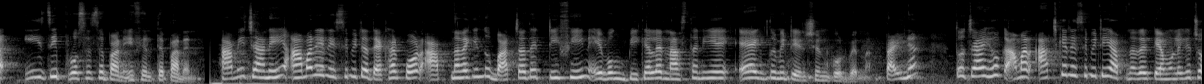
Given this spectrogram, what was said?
আপনারা ইজি প্রসেসে বানিয়ে ফেলতে পারেন। আমি জানি আমার এই রেসিপিটা দেখার পর আপনারা কিন্তু বাচ্চাদের টিফিন এবং বিকালের নাস্তা নিয়ে একদমই টেনশন করবেন না, তাই না? তো যাই হোক, আমার আজকের রেসিপিটি আপনাদের কেমন লেগেছে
